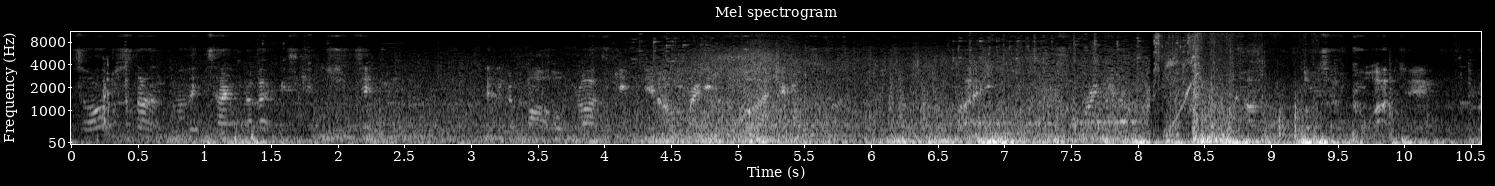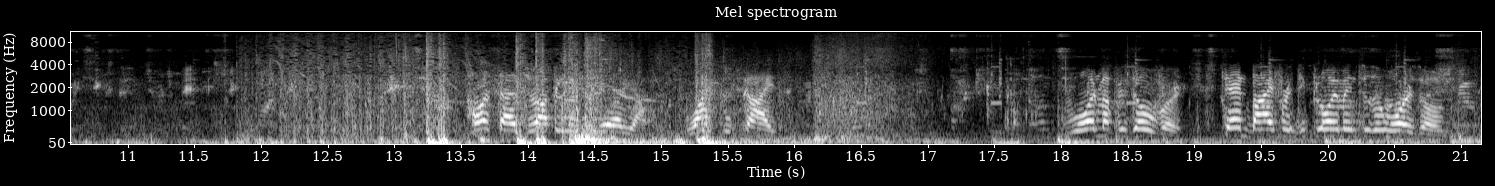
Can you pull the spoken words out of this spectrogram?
So I'm stunned, I'm a bit taken aback. This kid was sitting, and then the part of lights kicked in. I'm ready to fire it. Like, just bring it up. Obviously, I've caught up to him. 2016 George Pitt District 1. Hostiles dropping into the area. Watch the skies. Warm-up is over. Stand by for deployment to the war zone.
